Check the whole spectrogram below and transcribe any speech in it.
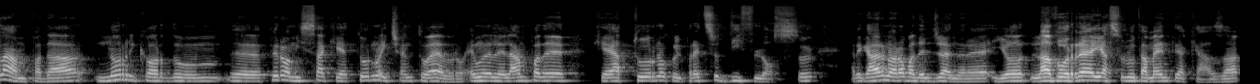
lampada non ricordo, mm, eh, però mi sa che è attorno ai 100 euro. È una delle lampade che è attorno a quel prezzo di Floss. Regalare una roba del genere, io la vorrei assolutamente a casa,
